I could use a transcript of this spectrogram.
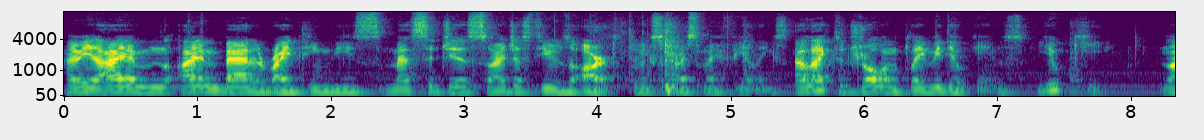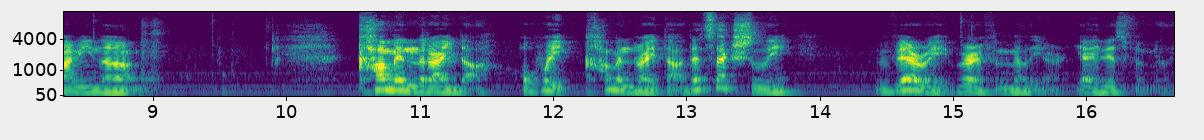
I mean, I am I am bad at writing these messages, so I just use art to express my feelings. I like to draw and play video games. Yuki. No, I mean, uh, Kamen Rider. Oh wait, Kamen Rider. That's actually very, very familiar. Yeah, it is familiar.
